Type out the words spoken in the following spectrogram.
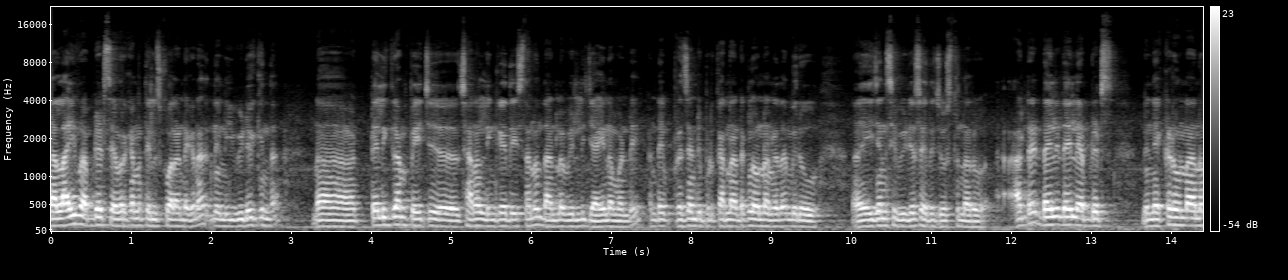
నా లైవ్ అప్డేట్స్ ఎవరికైనా తెలుసుకోవాలంటే కదా నేను ఈ వీడియో కింద నా టెలిగ్రామ్ పేజ్ ఛానల్ లింక్ అయితే ఇస్తాను. దాంట్లో వెళ్ళి జాయిన్ అవ్వండి. అంటే ప్రజెంట్ ఇప్పుడు కర్ణాటకలో ఉన్నాను కదా మీరు ఏజెన్సీ వీడియోస్ అయితే చూస్తున్నారు. అంటే డైలీ డైలీ అప్డేట్స్ నేను ఎక్కడ ఉన్నాను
